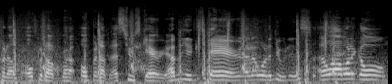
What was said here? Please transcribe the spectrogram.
Open up, open up, bro. Open up. That's too scary. I'm getting scared. I don't want to do this. I don't I want to go home.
